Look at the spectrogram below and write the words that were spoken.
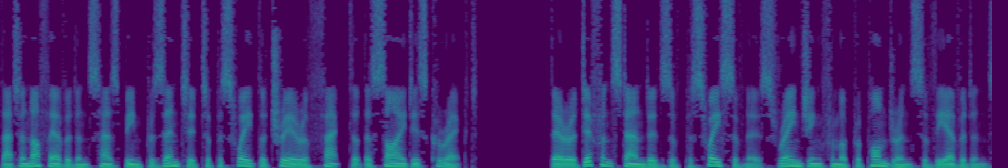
that enough evidence has been presented to persuade the trier of fact that their side is correct. There are different standards of persuasiveness ranging from a preponderance of the evidence,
